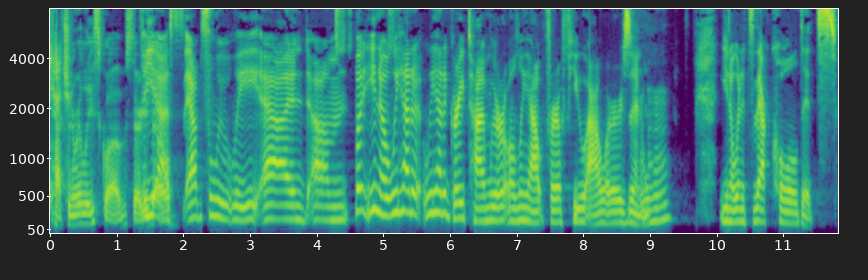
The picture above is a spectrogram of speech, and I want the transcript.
catch and release gloves. There you yes, go. Yes, absolutely. And um, but you know, we had a we had a great time. We were only out for a few hours, and mm-hmm. you know, when it's that cold, it's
